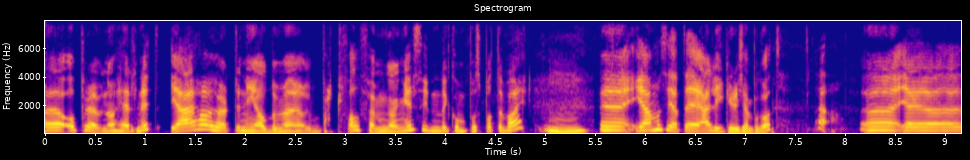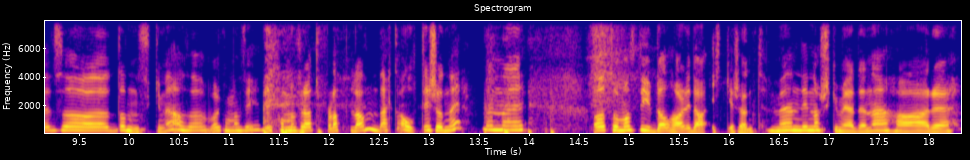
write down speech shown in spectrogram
eh, og prøve noe helt nytt. Jeg har hørt det nye albumet i hvert fall fem ganger siden det kom på Spotify. Mm. jeg må si at jeg liker det kjempegodt. Ja. jeg, så danskene, altså, hva kan man si? De kommer fra et flatt land. Det er ikke alltid skjønner. Men, eh, og Thomas Dybdahl har de da ikke skjønt. Men de norske mediene har, eh,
